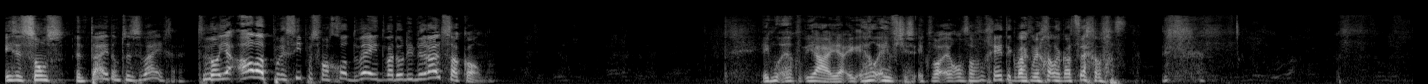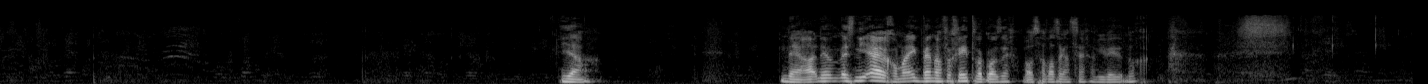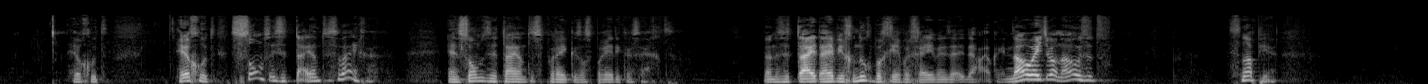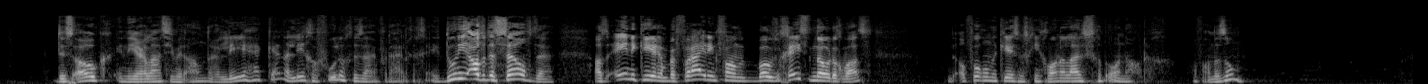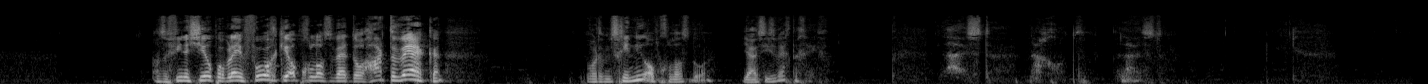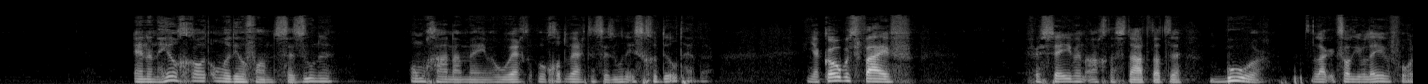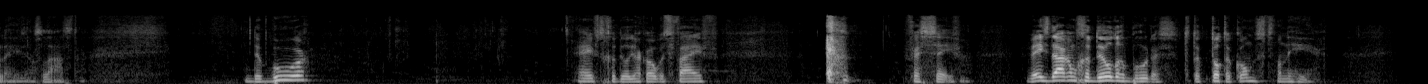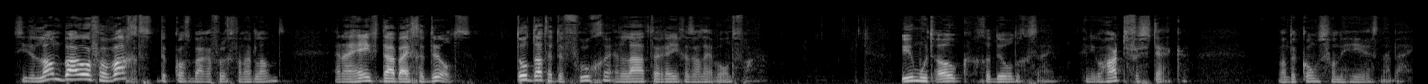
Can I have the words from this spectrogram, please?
is het soms een tijd om te zwijgen. Terwijl je alle principes van God weet waardoor hij eruit zal komen. Ik moet, ja, ja, heel eventjes. Ik, anders dan vergeet ik waar ik mee aan het zeggen was. Ja. Nou, dat is niet erg maar ik ben dan vergeten wat ik wou zeggen. Wat was ik aan het zeggen? Wie weet het nog? Heel goed. Heel goed. Soms is het tijd om te zwijgen. En soms is het tijd om te spreken, zoals prediker zegt. Dan is het tijd, daar heb je genoeg begrip gegeven. Nou, oké, nou weet je wel, nou is het. Snap je? Dus ook in die relatie met anderen. Leer herkennen, leer gevoelig te zijn voor de Heilige Geest. Doe niet altijd hetzelfde. Als ene keer een bevrijding van boze geesten nodig was, de volgende keer is misschien gewoon een luisterend oor nodig. Of andersom. Als een financieel probleem vorige keer opgelost werd door hard te werken, wordt het misschien nu opgelost door juist iets weg te geven. Luister naar God. Luister. En een heel groot onderdeel van seizoenen omgaan daarmee, hoe, hoe God werkt in seizoenen, is geduld hebben. In Jacobus 5, vers 7 en 8 staat dat de boer, ik zal die wel even voorlezen als laatste. De boer heeft geduld, Jacobus 5, vers 7. Wees daarom geduldig, broeders, tot de, tot de komst van de Heer. Zie, de landbouwer verwacht de kostbare vrucht van het land. En hij heeft daarbij geduld. Totdat het de vroege en late regen zal hebben ontvangen. U moet ook geduldig zijn. En uw hart versterken. Want de komst van de Heer is nabij.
